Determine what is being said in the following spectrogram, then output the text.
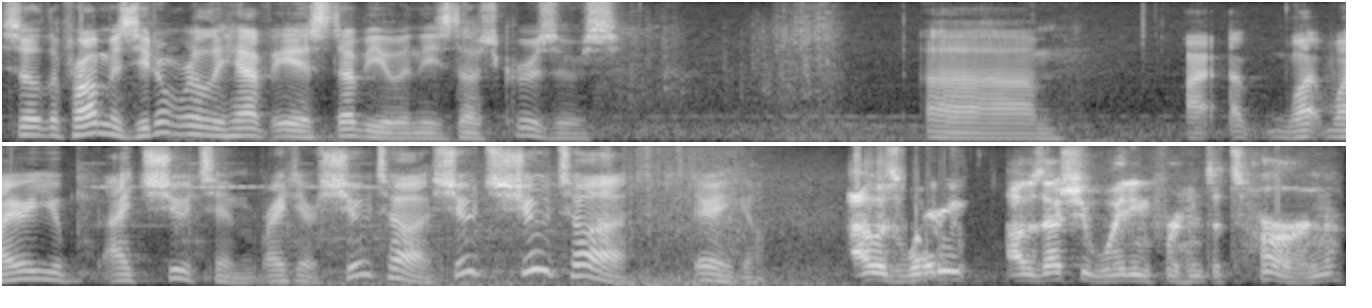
So the problem is you don't really have ASW in these Dutch cruisers. Um, I, I why, why are you? I'd shoot him right there. Shoot her! Shoot! Shoot her! There you go. I was waiting. I was actually waiting for him to turn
